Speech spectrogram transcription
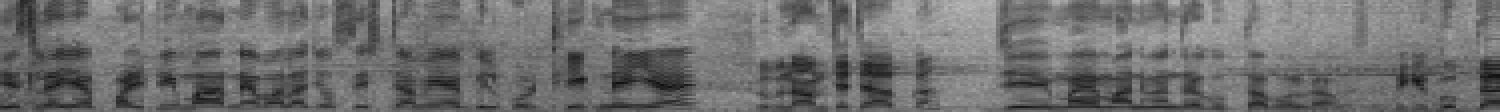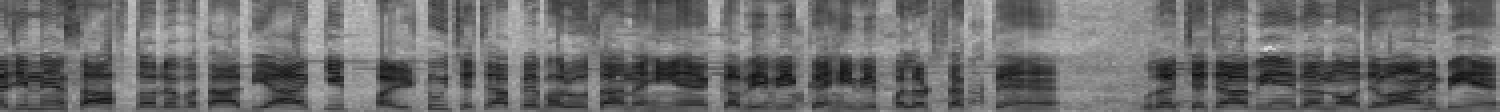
इसलिए यह पलटी मारने वाला जो सिस्टम है बिल्कुल ठीक नहीं है। शुभ नाम चचा आपका? जी मैं मानवेंद्र गुप्ता बोल रहा हूँ देखिए गुप्ता जी ने साफ़ तौर पर बता दिया कि पलटू चचा पे भरोसा नहीं है कभी भी कहीं भी पलट सकते हैं। उधर चचा भी हैं इधर नौजवान भी हैं।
